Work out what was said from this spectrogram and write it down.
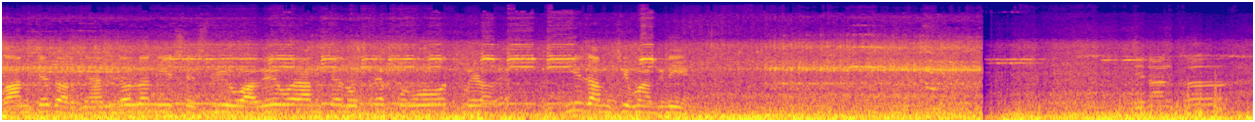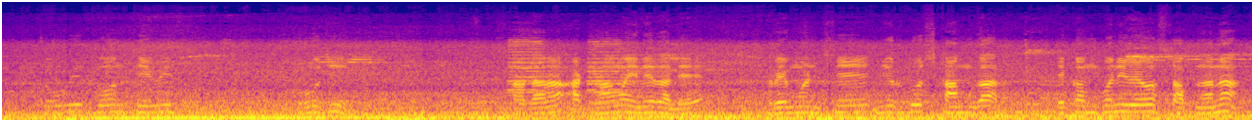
व आमचे धरणे. आंदोलन यशस्वी व्हावे व आमच्या नोकऱ्या पूर्ववत मिळावे हीच आमची मागणी आहे. दिनांक चोवीस दोन तेवीस रोजी साधारण अठरा महिने झाले रेमंडचे निर्दोष कामगार हे कंपनी व्यवस्थापनानं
